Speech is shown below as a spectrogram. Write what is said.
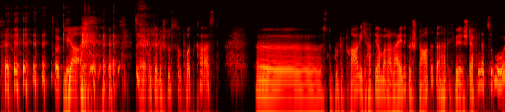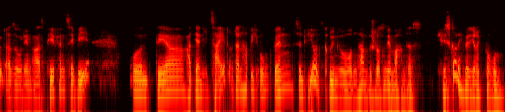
okay. Ja. äh, und der Beschluss zum Podcast äh, ist eine gute Frage. Ich hatte ja mal alleine gestartet, dann hatte ich mir den Steffen dazu geholt, also den ASP-Fan CB. Und der hat ja nie Zeit und dann habe ich irgendwann, sind wir uns grün geworden und haben beschlossen, wir machen das. Ich weiß gar nicht mehr direkt warum.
